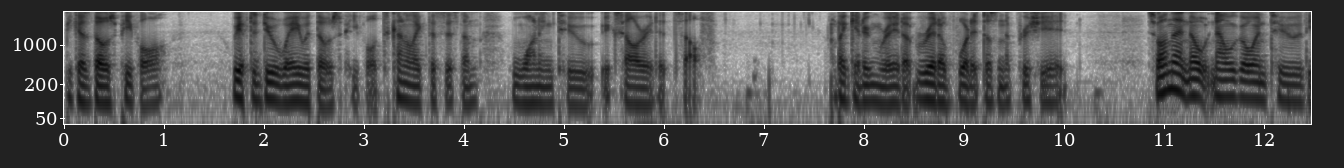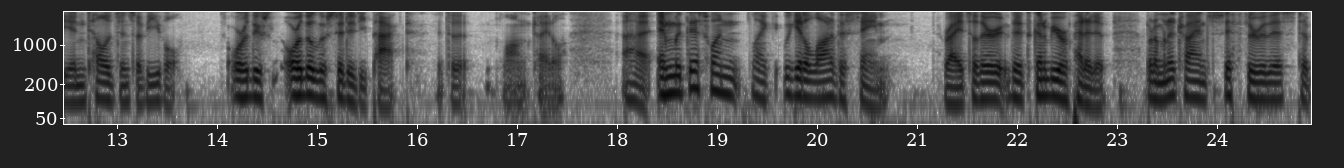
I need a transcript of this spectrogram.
because those people we have to do away with those people. It's kind of like the system wanting to accelerate itself by getting rid of, rid of what it doesn't appreciate. So on that note, now we'll go into the intelligence of evil, or the or the lucidity pact. It's a long title, uh, and with this one, like we get a lot of the same, right? So there, it's going to be repetitive, but I'm going to try and sift through this to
